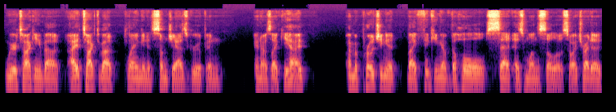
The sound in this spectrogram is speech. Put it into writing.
We were talking about I had talked about playing in some jazz group and and I was like, yeah, I, I'm approaching it by thinking of the whole set as one solo. So I try to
